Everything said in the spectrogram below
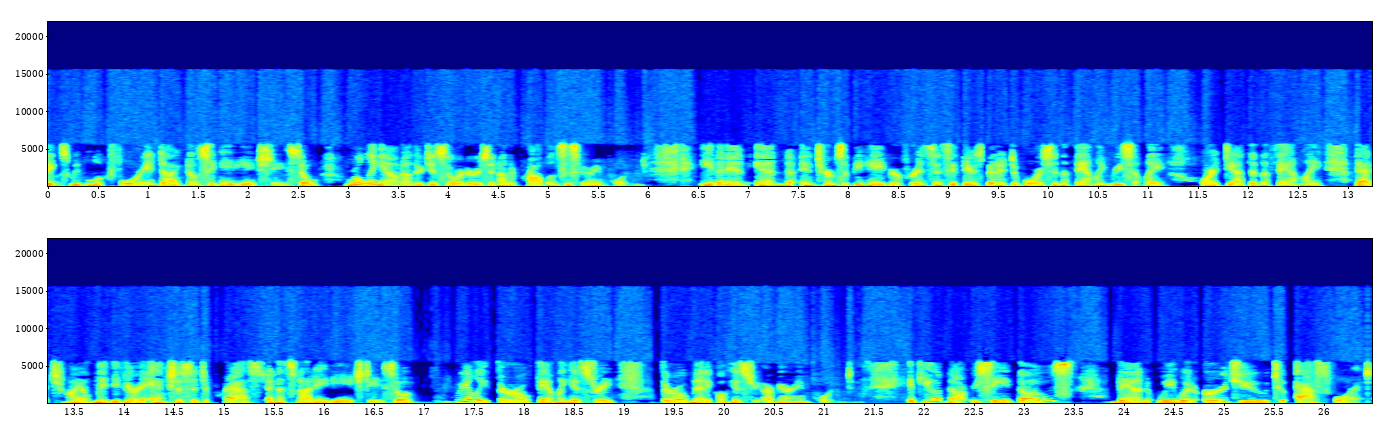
things we look for in diagnosing ADHD. So ruling out other disorders and other problems is very important. Even in, in, in terms of behavior, for instance, if there's been a divorce in the family recently or a death in the family, that child may be very anxious and depressed and it's not ADHD. So a really thorough family history, thorough medical history are very important. If you have not received those, then we would urge you to ask for it.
